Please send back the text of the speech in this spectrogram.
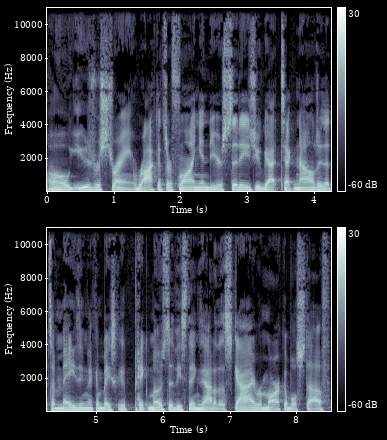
Oh, use restraint. Rockets are flying into your cities. You've got technology that's amazing that can basically pick most of these things out of the sky. Remarkable stuff.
